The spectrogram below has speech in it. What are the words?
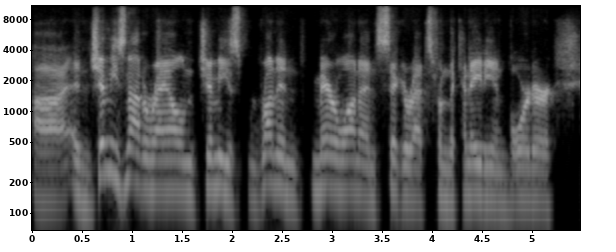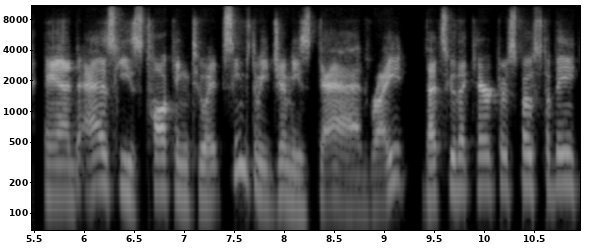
Uh, and Jimmy's not around. Jimmy's running marijuana and cigarettes from the Canadian border, and as he's talking to it, it seems to be Jimmy's dad, right? That's who that character is supposed to be.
